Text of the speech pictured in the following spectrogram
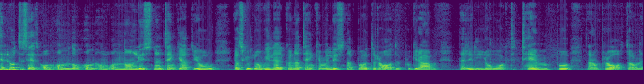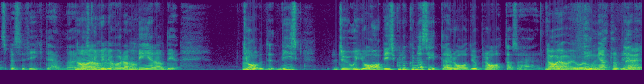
låt oss säga om, om, om, om, någon lyssnare tänker att jo, jag skulle nog vilja kunna tänka mig lyssna på ett radioprogram där det är lågt tempo, där de pratar om ett specifikt ämne. Ja, jag skulle ja, vilja ja, höra ja. Mm. mer av det. Ja, vi, du och jag, vi skulle kunna sitta i radio och prata så här. Ja, ja, jo, Inga visst. problem. Nej,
